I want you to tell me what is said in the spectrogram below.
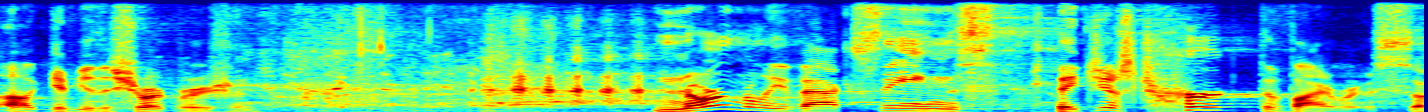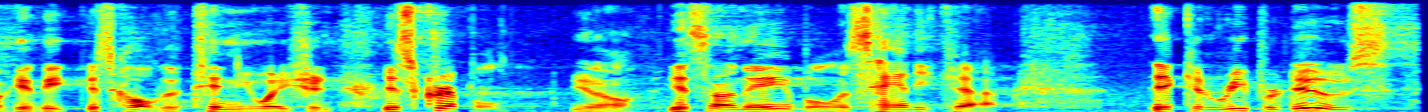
I'll give you the short version. Normally, vaccines They just hurt the virus. Okay, they, it's called attenuation. It's crippled, you know, it's unable, it's handicapped. It can reproduce,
